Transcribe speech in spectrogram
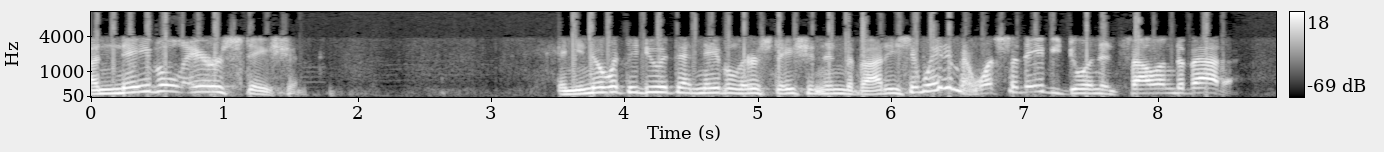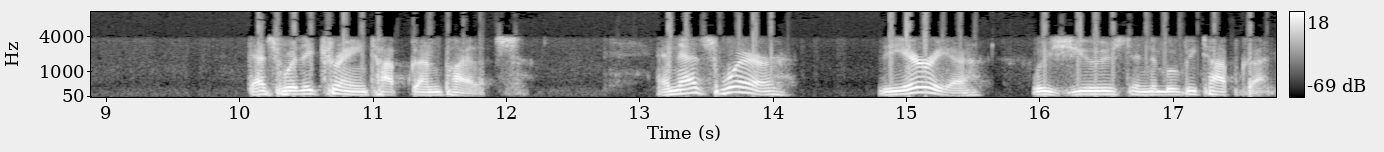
A naval air station. And you know what they do at that naval air station in Nevada? You say, wait a minute, what's the Navy doing in Fallon, Nevada? That's where they train Top Gun pilots. And that's where the area was used in the movie Top Gun.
